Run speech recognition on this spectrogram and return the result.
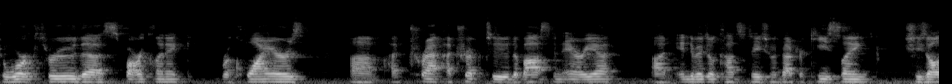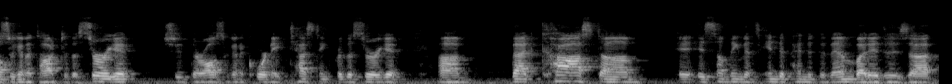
to work through the SPAR clinic requires um, a, tra- a, trip to the Boston area, an individual consultation with Dr. Kiessling. She's also going to talk to the surrogate. She, they're also going to coordinate testing for the surrogate. Um, that cost um, is something that's independent to them, but it is uh,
